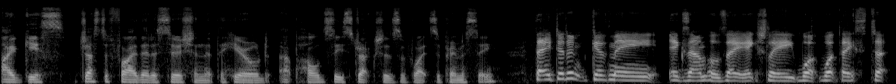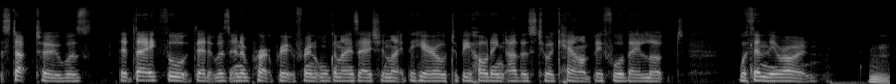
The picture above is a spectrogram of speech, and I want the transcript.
I guess, justify that assertion that the Herald upholds these structures of white supremacy? They didn't give me examples. They actually, what, what they st- stuck to was that they thought that it was inappropriate for an organisation like the Herald to be holding others to account before they looked within their own. Hmm.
